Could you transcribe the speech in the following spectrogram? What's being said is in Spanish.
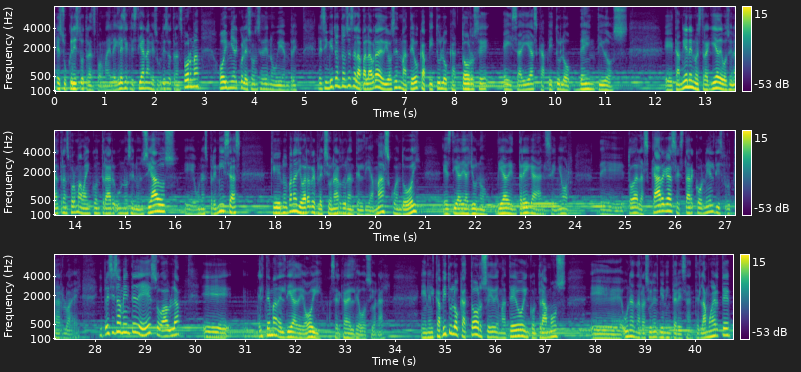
Jesucristo Transforma, de la iglesia cristiana Jesucristo Transforma, hoy miércoles 11 de noviembre. Les invito entonces a la palabra de Dios en Mateo capítulo 14 e Isaías capítulo 22. Eh, también en nuestra guía devocional Transforma va a encontrar unos enunciados, eh, unas premisas que nos van a llevar a reflexionar durante el día, más cuando hoy es día de ayuno, día de entrega al Señor, de todas las cargas, estar con Él, disfrutarlo a Él. Y precisamente de eso habla eh, el tema del día de hoy acerca del devocional. En el capítulo 14 de Mateo encontramos unas narraciones bien interesantes. La muerte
